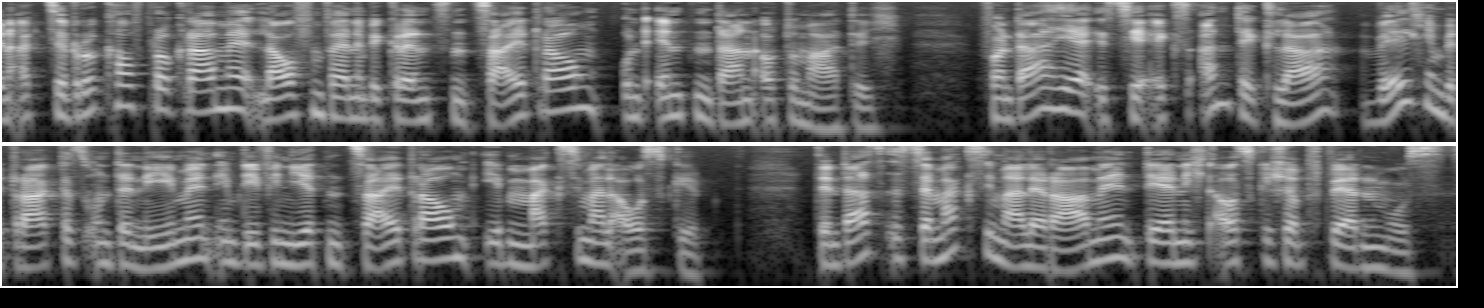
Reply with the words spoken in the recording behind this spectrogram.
Denn Aktienrückkaufprogramme laufen für einen begrenzten Zeitraum und enden dann automatisch. Von daher ist hier ex ante klar, welchen Betrag das Unternehmen im definierten Zeitraum eben maximal ausgibt. Denn das ist der maximale Rahmen, der nicht ausgeschöpft werden muss.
